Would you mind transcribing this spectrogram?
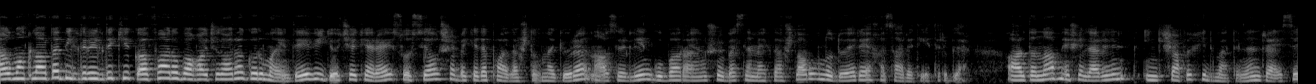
Məlumatlarda bildirildi ki, Qafarov ağacları qırmayın deyə video çəkərək sosial şəbəkədə paylaşdığına görə Nazirliyin Quba rayon şöbəsinin əməkdaşları onu döyərək xəsarət yetiriblər. Ardından Meşələrin İnkişafı Xidmətinin rəisi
